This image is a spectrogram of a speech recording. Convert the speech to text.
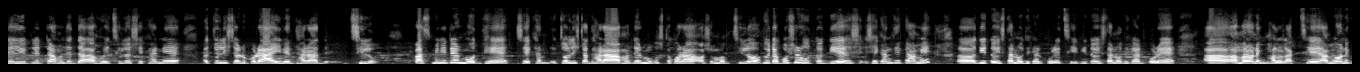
যে লিফলেটটা আমাদের দেওয়া হয়েছিল, সেখানে চল্লিশটার উপরে আইনের ধারা ছিল। পাঁচ মিনিটের মধ্যে সেখান, চল্লিশটা ধারা আমাদের মুখস্থ করা অসম্ভব ছিল। দুইটা প্রশ্নের উত্তর দিয়ে সেখান থেকে আমি দ্বিতীয় স্থান অধিকার করেছি। দ্বিতীয় স্থান অধিকার করে আমার অনেক ভালো লাগছে, আমি অনেক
